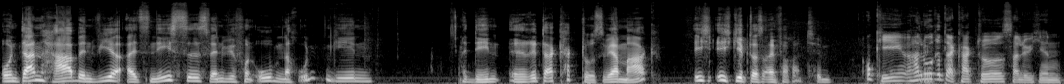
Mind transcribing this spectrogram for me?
und dann haben wir als nächstes, wenn wir von oben nach unten gehen, den äh, Ritter Kaktus. Wer mag? Ich, ich gebe das einfach an Tim. Okay, hallo Ritterkaktus, Hallöchen.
